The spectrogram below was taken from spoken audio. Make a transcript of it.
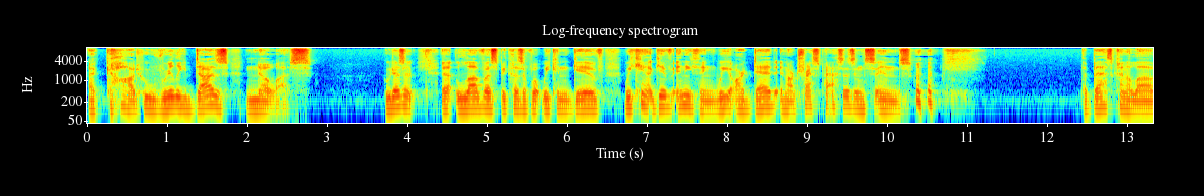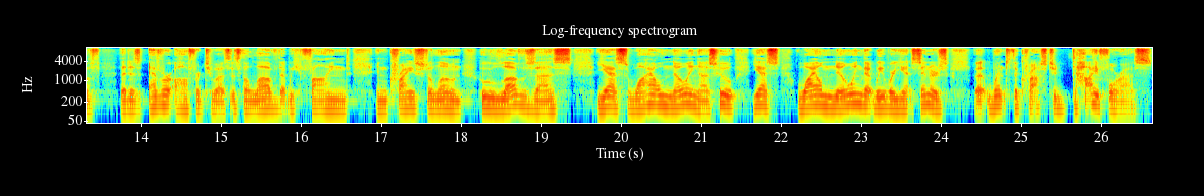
a God who really does know us who doesn't uh, love us because of what we can give. We can't give anything. We are dead in our trespasses and sins. the best kind of love that is ever offered to us is the love that we find in Christ alone, who loves us, yes, while knowing us, who, yes, while knowing that we were yet sinners, uh, went to the cross to die for us.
